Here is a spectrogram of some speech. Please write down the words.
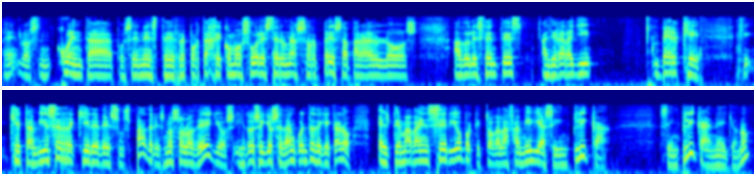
¿eh? Los cuenta, pues en este reportaje, como suele ser una sorpresa para los adolescentes al llegar allí ver que, que, también se requiere de sus padres, no solo de ellos. Y entonces ellos se dan cuenta de que, claro, el tema va en serio porque toda la familia se implica, se implica en ello, ¿no?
